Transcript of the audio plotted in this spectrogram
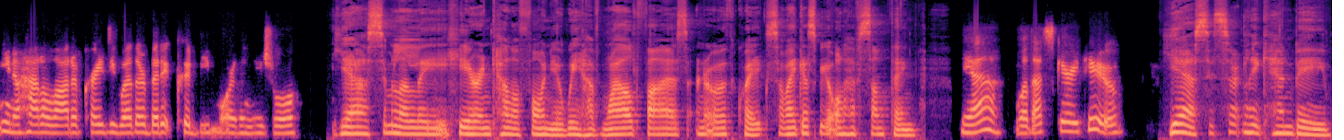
you know, had a lot of crazy weather, but it could be more than usual. Yeah, similarly here in California, we have wildfires and earthquakes. So I guess we all have something. Yeah, well, that's scary too. Yes, it certainly can be.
